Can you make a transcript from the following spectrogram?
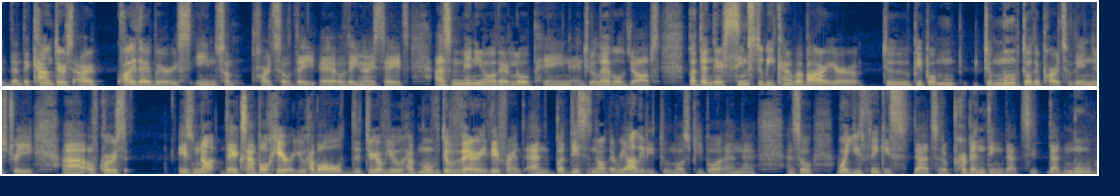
that the counters are quite diverse in some parts of the uh, of the United States, as many other low-paying entry-level jobs. But then there seems to be kind of a barrier to people m- to move to other parts of the industry. Uh, of course, is not the example here. You have all the three of you have moved to very different, and but this is not the reality to most people. And uh, and so, what you think is that sort of preventing that that move?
